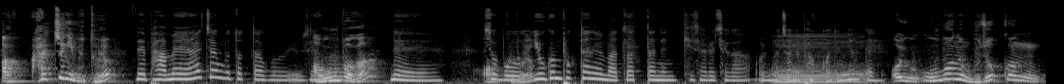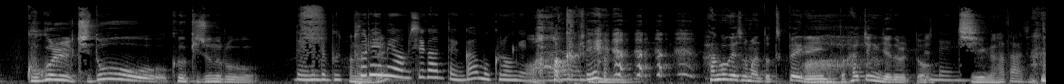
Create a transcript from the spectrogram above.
아 할증이 붙어요? 네, 밤에 할증 붙었다고 요새. 아 우버가? 네. 그래서 어, 뭐 그래요? 요금 폭탄을 맞았다는 기사를 제가 얼마 전에 오. 봤거든요. 네. 어 이거 우버는 무조건 구글 지도 그 기준으로 네, 근데 뭐 하는데? 프리미엄 시간대인가 뭐 그런 게 있나요? 아, 네. 한국에서만 또 특별히 아. 또 할증 제도를 또. 네. 지응하다 진짜.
